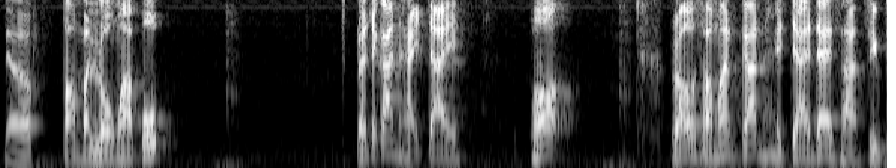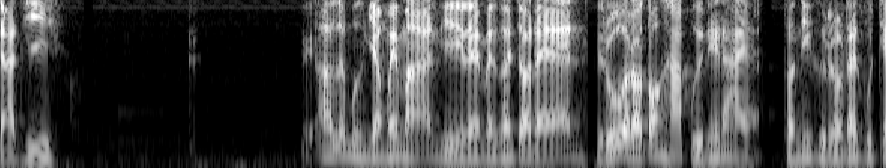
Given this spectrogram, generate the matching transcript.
เดี๋ยวตอนมันลงมาปุ๊บ เราจะกั้นหายใจ เพราะเราสามารถกั้นหายใจได้ 30 นาทีอ้าวแล้วมึงยังไม่มาทีเลยไมเคิลจอแดนรู้ว่าเราต้องหาปืนให้ได้อะตอนนี้คือเราได้กุญแจ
